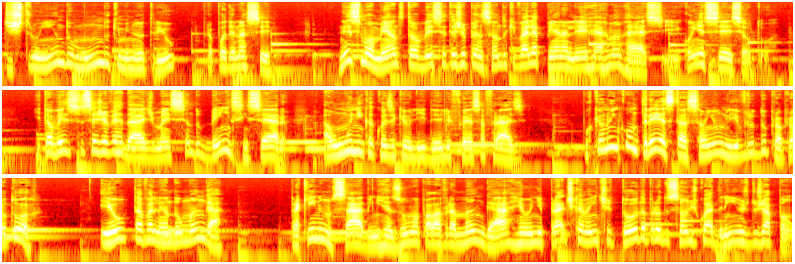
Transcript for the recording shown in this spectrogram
destruindo o mundo que me nutriu para poder nascer. Nesse momento, talvez você esteja pensando que vale a pena ler Hermann Hesse e conhecer esse autor. E talvez isso seja verdade, mas sendo bem sincero, a única coisa que eu li dele foi essa frase porque eu não encontrei a citação em um livro do próprio autor. Eu estava lendo um mangá. Para quem não sabe, em resumo, a palavra mangá reúne praticamente toda a produção de quadrinhos do Japão.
